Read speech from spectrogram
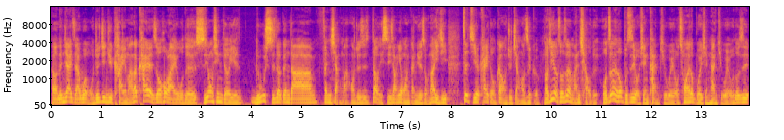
呃人家一直在问，我就进去开嘛。那开了之后，后来我的使用心得也如实的跟大家分享嘛，哦，就是到底实际上用完感觉什么。那以及这集的开头刚好就讲到这个，然后其实有时候真的蛮巧的，我真的都不是有先看 Q&A，我从来都不会先看 Q&A，我都是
